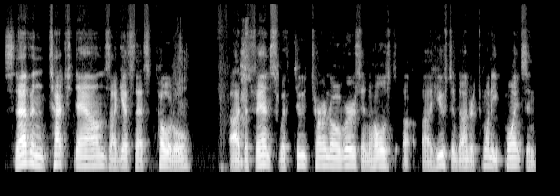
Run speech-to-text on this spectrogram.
seven touchdowns. I guess that's total. Uh, defense with two turnovers and holds uh, uh, Houston to under 20 points. And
